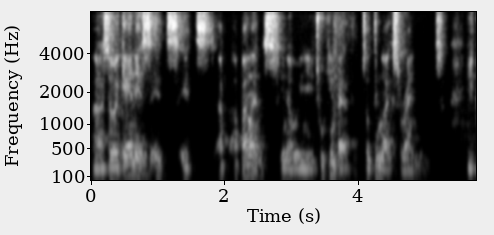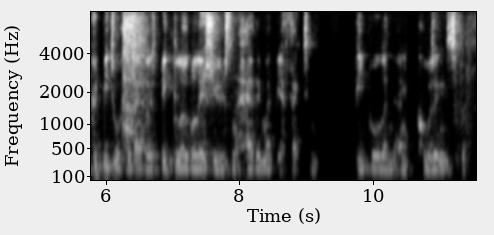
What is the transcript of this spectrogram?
Uh, so again, it's it's it's a, a, balance. You know, when you're talking about something like surroundings, you could be talking about those big global issues and how they might be affecting people and, and causing sort of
